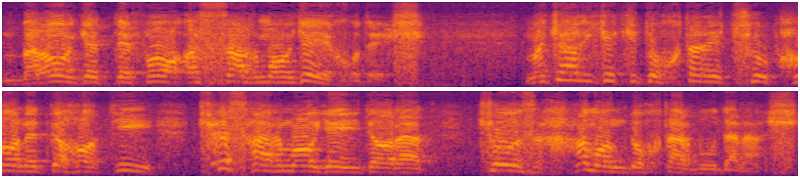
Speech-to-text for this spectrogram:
برای دفاع از سرمایه خودش. مگر یکی دختر چوبان دهاتی چه سرمایه ای دارد جز همان دختر بودنش؟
